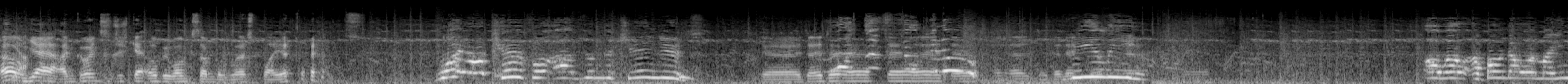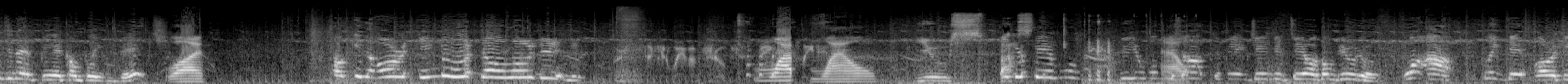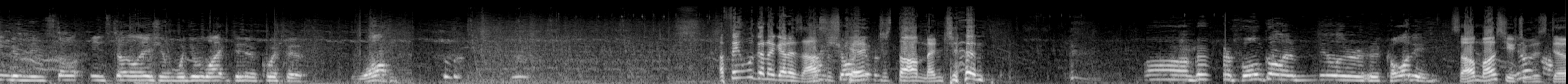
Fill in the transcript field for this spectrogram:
Oh yeah. I'm going to just get Obi Wan because I'm the worst player. Why not care for apps and the changes? Really? Oh well, I found out on my internet being a complete bitch. Why? Fucking Origin not downloading. Wap wow. You Do you, spastic. do you want this app to make changes to your computer? What app? Click it or Kingdom install installation would you like to equip it? What? I think we're gonna get his I asses kicked. you- Just thought I'd mention. Oh, I'm getting a phone call in the middle of a recording. so most You know YouTubers do.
